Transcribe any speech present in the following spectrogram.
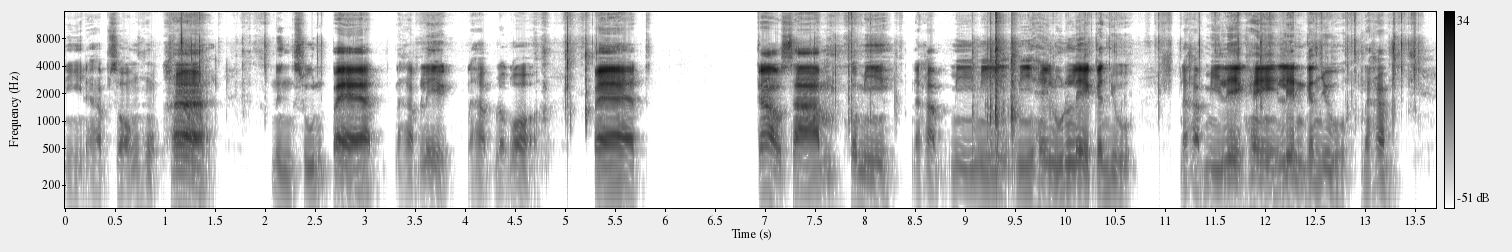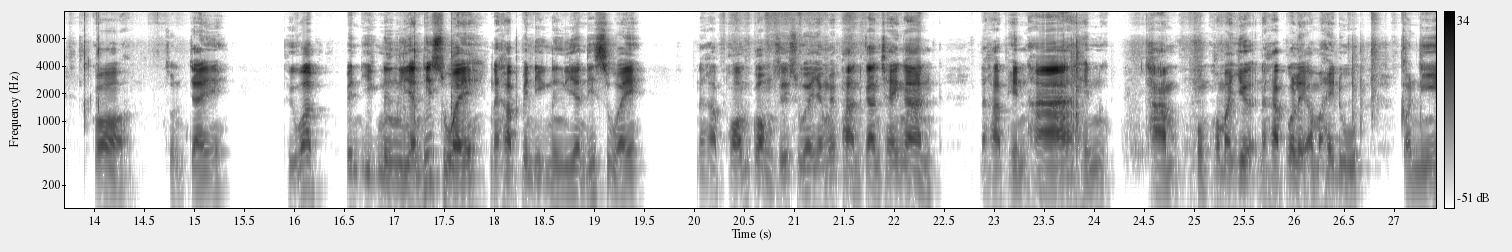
นี่นะครับสองหกห้าหนึ่งศูนย์แปดนะครับเลขนะครับ แล้วก็แปดเก้าสามก็มีนะครับ มีมีมีให้ลุ้นเลขกันอยู่นะครับ มีเลขให้เล่นกันอยู่นะครับ ก็สนใจ ถือว่าเป็นอีกหนึ่งเหรียญที่สวยนะครับ เป็นอีกหนึ่งเหรียญที่สวยนะครับ พร้อมกล่องสวยๆยังไม่ผ่านการใช้งานนะครับ เห็นหาเห็น ถามผมเข้ามาเยอะนะครับ ก็เลยเอามาให้ดูวันนี้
